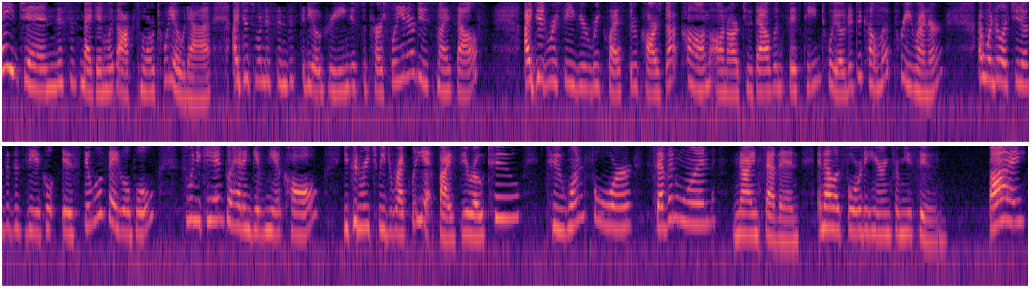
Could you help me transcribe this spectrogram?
Hey Jen, this is Megan with Oxmoor Toyota. I just wanted to send this video greeting just to personally introduce myself. I did receive your request through cars.com on our 2015 Toyota Tacoma PreRunner. I wanted to let you know that this vehicle is still available, so when you can, go ahead and give me a call. You can reach me directly at 502-214-7197, and I look forward to hearing from you soon. Bye!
